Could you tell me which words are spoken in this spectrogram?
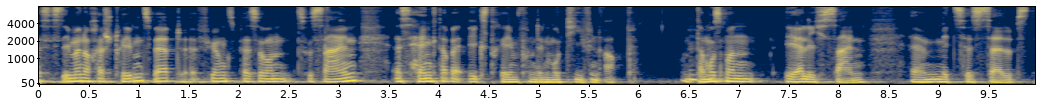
es ist immer noch erstrebenswert, äh, Führungsperson zu sein. Es hängt aber extrem von den Motiven ab. Und mhm. da muss man ehrlich sein äh, mit sich selbst.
